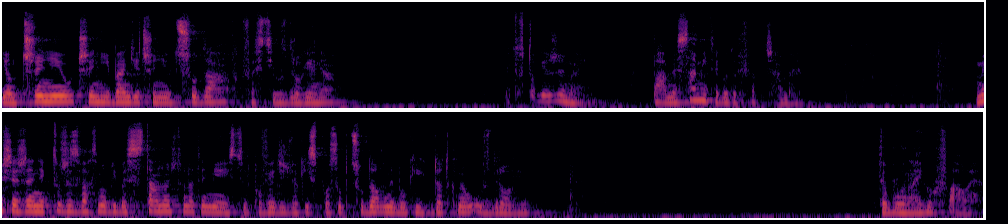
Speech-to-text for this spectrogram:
I On czynił, czyni i będzie czynił cuda w kwestii uzdrowienia. My to w to wierzymy. Ba, my sami tego doświadczamy. Myślę, że niektórzy z Was mogliby stanąć tu na tym miejscu i powiedzieć, w jaki sposób cudowny Bóg ich dotknął, uzdrowił. to było na Jego chwałę.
